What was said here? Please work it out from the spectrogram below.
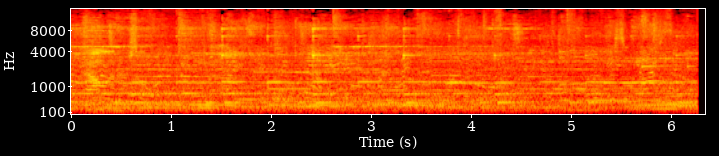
like Allen or something.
